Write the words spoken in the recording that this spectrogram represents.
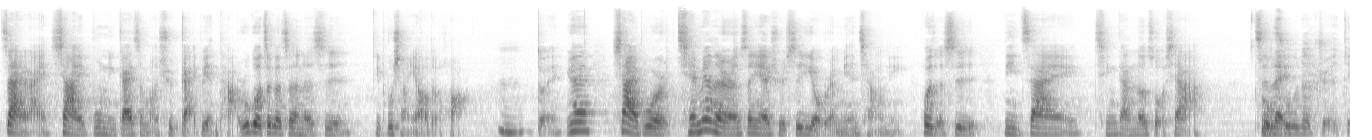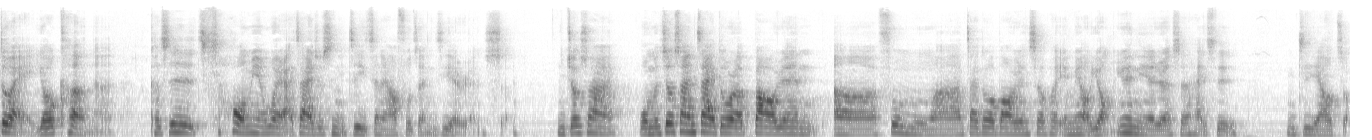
再来下一步你该怎么去改变它。如果这个真的是你不想要的话，嗯，对，因为下一步前面的人生也许是有人勉强你，或者是你在情感勒索下之做类，出的决定，对，有可能。可是后面未来再来就是你自己真的要负责你自己的人生。你就算我们就算再多的抱怨，呃，父母啊，再多的抱怨社会也没有用，因为你的人生还是你自己要走。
